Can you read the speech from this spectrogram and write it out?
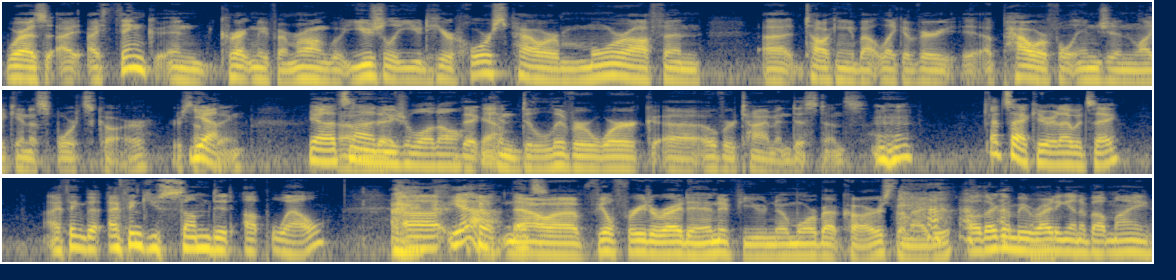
whereas I, I think, and correct me if I'm wrong, but usually you'd hear horsepower more often uh, talking about like a very a powerful engine, like in a sports car or something. Yeah, that's not Um, that- unusual at all. That Yeah. can deliver work uh, over time and distance. hmm That's accurate, I would say. I think that I think you summed it up well. Uh, yeah. now, uh, feel free to write in if you know more about cars than I do. oh, they're going to be writing in about my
